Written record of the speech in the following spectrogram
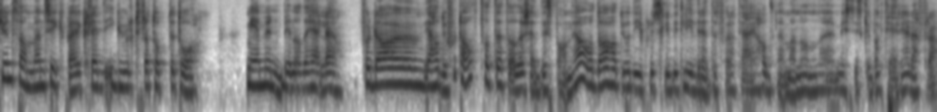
Kun sammen med en sykepleier kledd i gult fra topp til tå. Med munnbind og det hele. For da, Jeg hadde jo fortalt at dette hadde skjedd i Spania, og da hadde jo de plutselig blitt livredde for at jeg hadde med meg noen eh, mystiske bakterier derfra.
